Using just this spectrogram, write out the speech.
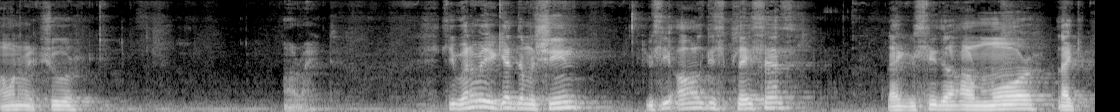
I wanna make sure, all right. See, whenever you get the machine, you see all these places, like you see there are more, like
